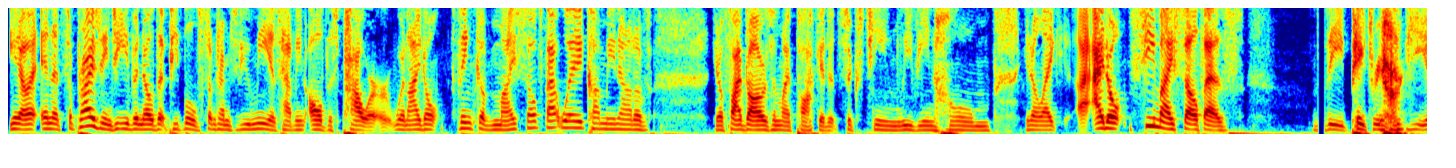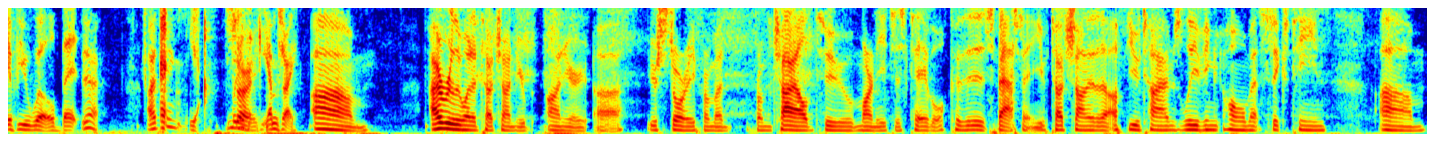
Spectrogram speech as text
you know and it's surprising to even know that people sometimes view me as having all this power when i don't think of myself that way coming out of you know five dollars in my pocket at 16 leaving home you know like i don't see myself as the patriarchy if you will but Yeah. I think. yeah What Sorry. think? i'm sorry Um, I really want to touch on your on your uh your story from a from child to Marnita's table because it is fascinating. You've touched on it a, few times, leaving home at 16. Um,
